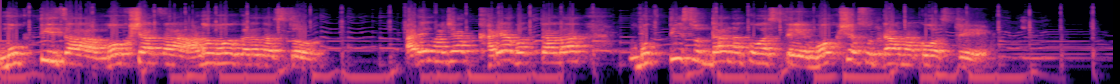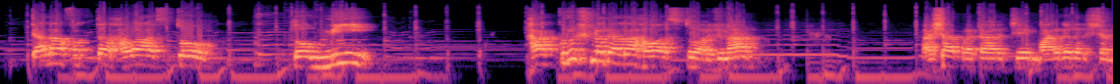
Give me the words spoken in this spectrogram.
मुक्तीचा मोक्षाचा अनुभव करत असतो. अरे माझ्या खऱ्या भक्ताला मुक्ती सुद्धा नको असते मोक्ष सुद्धा नको असते. त्याला फक्त हवा असतो तो मी. हा कृष्ण त्याला हवा असतो अर्जुना. अशा प्रकारचे मार्गदर्शन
